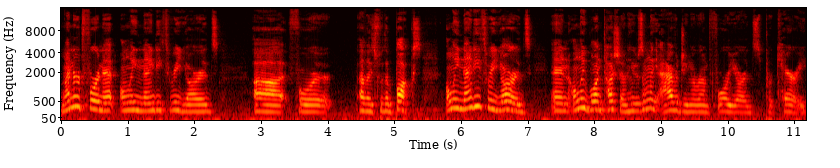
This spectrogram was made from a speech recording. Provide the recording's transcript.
Leonard Fournette only 93 yards uh, for at least for the Bucks, only 93 yards and only one touchdown. He was only averaging around four yards per carry.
